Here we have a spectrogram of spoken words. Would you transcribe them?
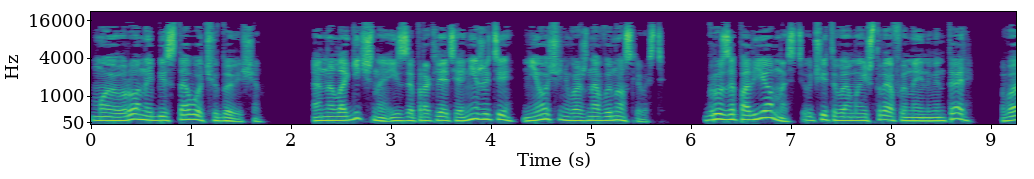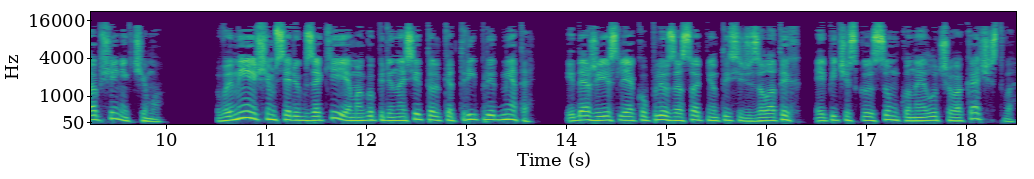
Мой урон и без того чудовищен. Аналогично, из-за проклятия нежити не очень важна выносливость. Грузоподъемность, учитывая мои штрафы на инвентарь, вообще ни к чему. В имеющемся рюкзаке я могу переносить только три предмета, и даже если я куплю за сотню тысяч золотых эпическую сумку наилучшего качества,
